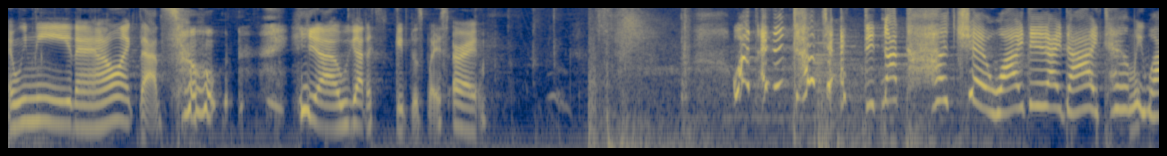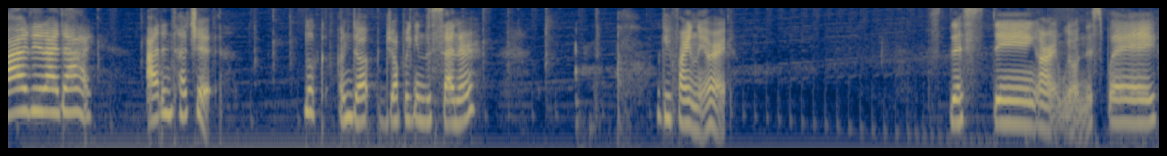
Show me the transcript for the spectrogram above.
than we need and I don't like that. So, yeah, we gotta escape this place. Alright. What? I didn't touch it! I did not touch it! Why did I die? Tell me, why did I die? I didn't touch it. Look, I'm jumping in the center. Okay, finally, alright. This thing. Alright, we're going this way.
